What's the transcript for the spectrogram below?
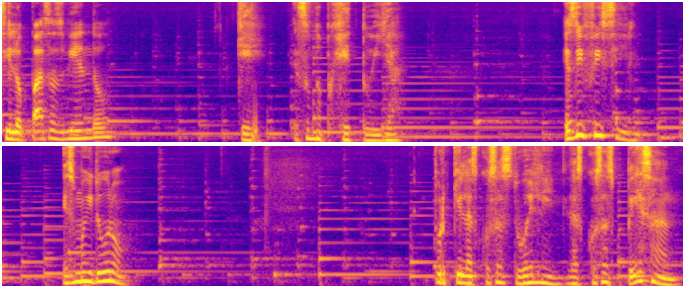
Si lo pasas viendo, ¿qué? Es un objeto y ya. Es difícil, es muy duro, porque las cosas duelen, las cosas pesan,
